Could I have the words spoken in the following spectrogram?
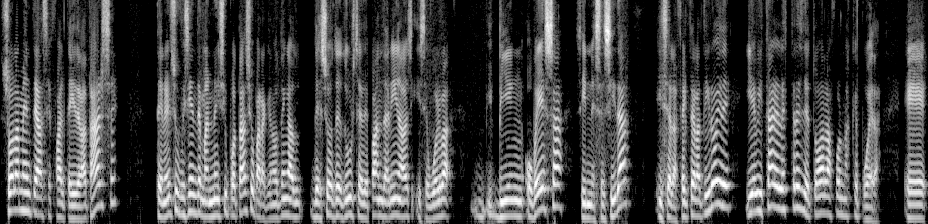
Solamente hace falta hidratarse, tener suficiente magnesio y potasio para que no tenga deseos de dulce, de pan, de harina y se vuelva bien obesa sin necesidad y se le afecte la tiroides y evitar el estrés de todas las formas que pueda. Eh,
